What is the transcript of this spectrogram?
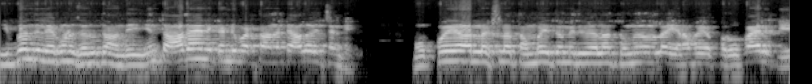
ఇబ్బంది లేకుండా జరుగుతూ ఉంది. ఇంత ఆదాయాన్ని కండిపడుతుందంటే ఆలోచించండి. ముప్పై ఆరు లక్షల తొంభై తొమ్మిది వేల తొమ్మిది వందల ఎనభై ఒక్క రూపాయలకి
